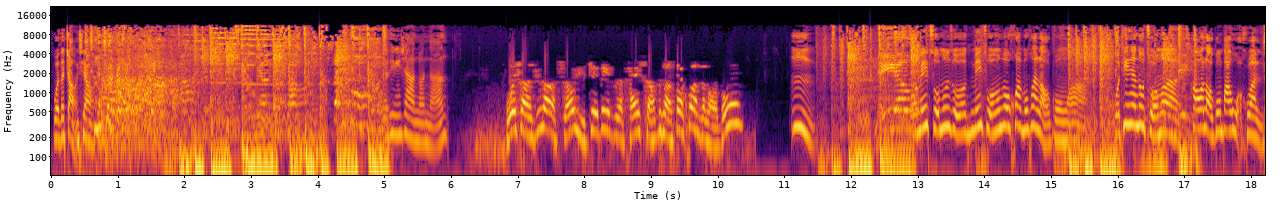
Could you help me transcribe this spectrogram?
我的长相。来听一下暖男。我想知道小雨这辈子还想不想再换个老公？嗯，我没琢磨琢磨没琢磨过换不换老公啊，我天天都琢磨，怕我老公把我换了。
